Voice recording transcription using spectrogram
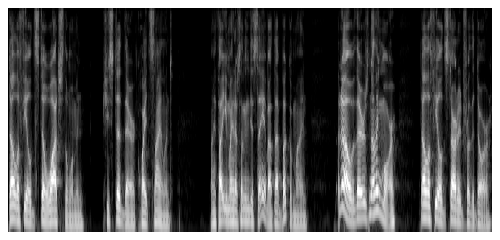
Delafield still watched the woman. She stood there, quite silent. I thought you might have something to say about that book of mine. No, there's nothing more. Delafield started for the door.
